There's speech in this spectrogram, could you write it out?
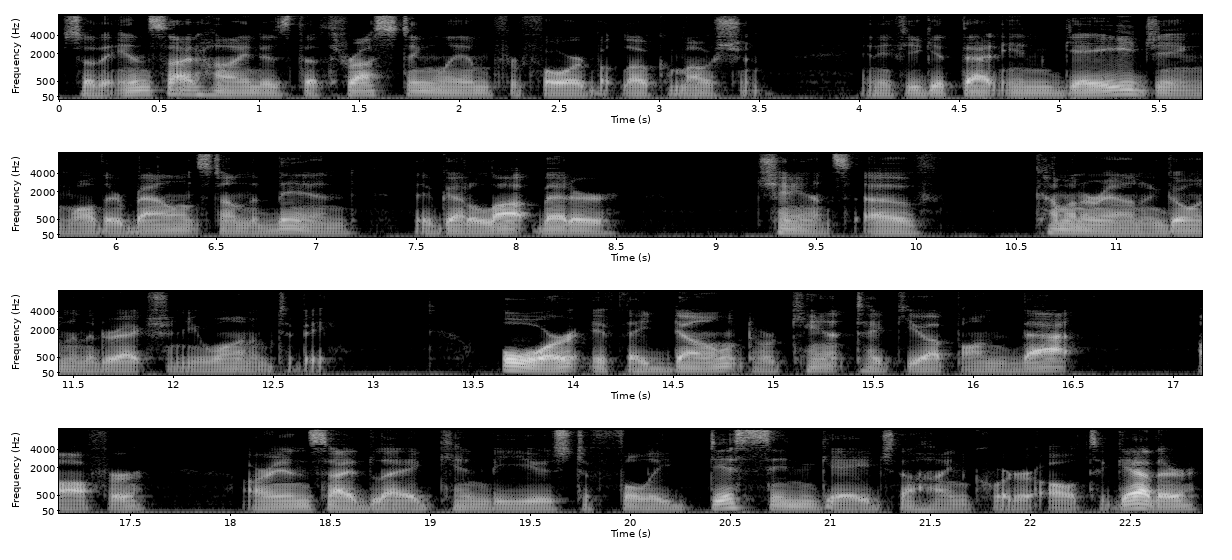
So the inside hind is the thrusting limb for forward but locomotion. And if you get that engaging while they're balanced on the bend, they've got a lot better chance of coming around and going in the direction you want them to be. Or if they don't or can't take you up on that offer, our inside leg can be used to fully disengage the hindquarter altogether,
